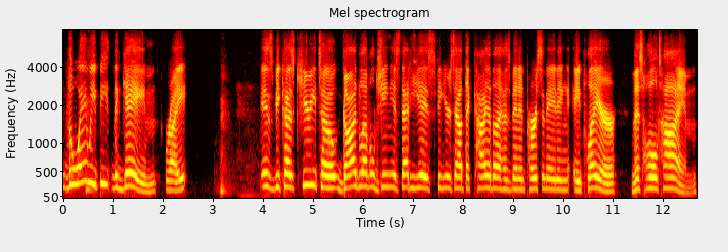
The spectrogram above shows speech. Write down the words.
the way we beat the game, right, is because Kirito, god level genius that he is, figures out that Kayaba has been impersonating a player this whole time,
